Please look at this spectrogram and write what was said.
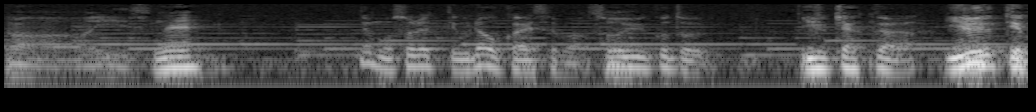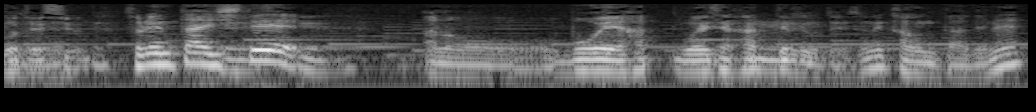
そう、ああいいですねでもそれって裏を返せばそういうことを言う客がいる。っていうことでですすよよね。ねそれに対して、ええあの防衛は防衛線張ってるってことですよね、カウンターでね。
